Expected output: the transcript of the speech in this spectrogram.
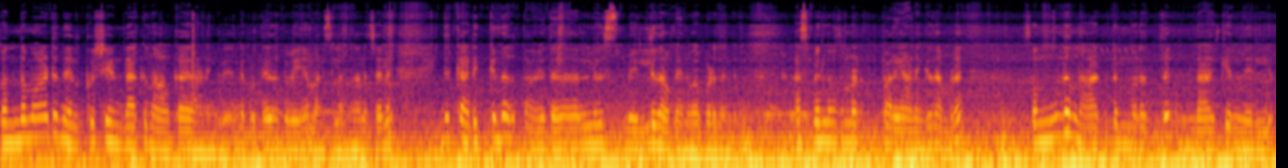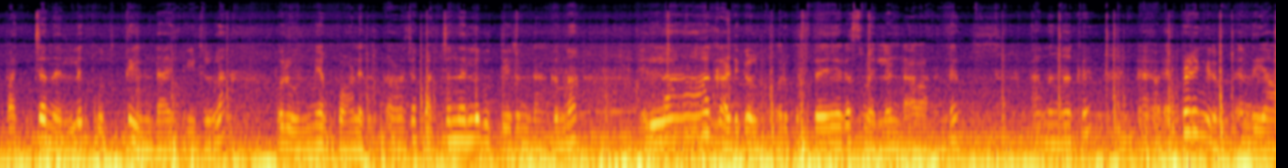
സ്വന്തമായിട്ട് നെൽകൃഷി ഉണ്ടാക്കുന്ന ആൾക്കാരാണെങ്കിൽ ഇതിന്റെ പ്രത്യേകത നമുക്ക് വേഗം മനസ്സിലാക്കുക എന്ന് വെച്ചാൽ ഇത് കടിക്കുന്ന നല്ലൊരു സ്മെല്ല് നമുക്ക് അനുഭവപ്പെടുന്നുണ്ട്. ആ സ്മെല്ല് നമ്മൾ പറയുകയാണെങ്കിൽ നമ്മൾ സ്വന്തം നാട്ടിൻപുറത്ത് ഉണ്ടാക്കിയ നെല്ല് പച്ച നെല്ല് കുത്തി ഉണ്ടാക്കിയിട്ടുള്ള ഒരു ഉണ്ണിയപ്പമാണിത്. കാരണം വെച്ചാൽ പച്ച നെല്ല് കുത്തിയിട്ട് ഉണ്ടാക്കുന്ന എല്ലാ കടികൾക്കും ഒരു പ്രത്യേക സ്മെല്ല് ഉണ്ടാവാറുണ്ട്. അത് നിങ്ങൾക്ക് എപ്പോഴെങ്കിലും എന്ത് ചെയ്യാം?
